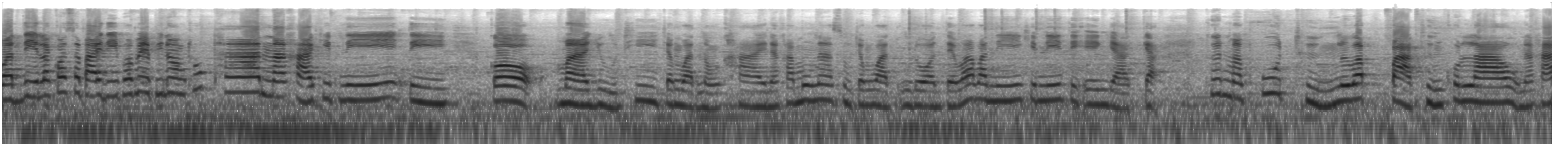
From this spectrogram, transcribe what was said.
วัสดีแล้วก็สบายดีพ่อแม่พี่น้องทุกท่านนะคะ คลิปนี้ตีก็มาอยู่ที่จังหวัดหนองคายนะคะ มุ่งหน้าสู่จังหวัดอุดรแต่ว่าวันนี้คลิปนี้ตีเองอยากจะขึ้นมาพูดถึงหรือว่าฝากถึงคนลาวนะคะ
